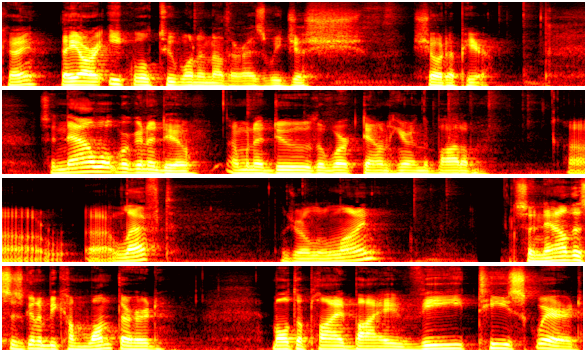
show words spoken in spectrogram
Okay, they are equal to one another as we just sh showed up here. So now what we're going to do, I'm going to do the work down here on the bottom uh, uh, left. I'll draw a little line. So now this is going to become one third multiplied by vt squared.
